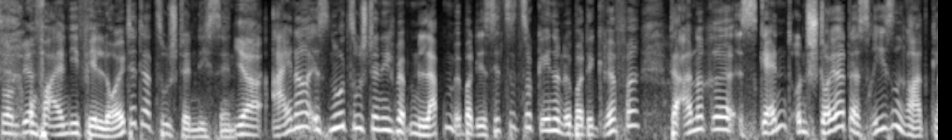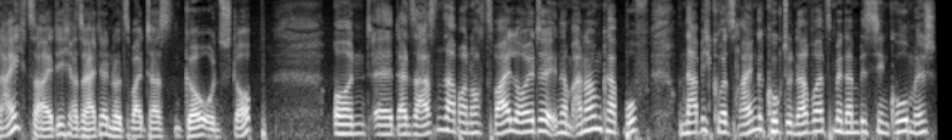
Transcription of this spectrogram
so ein Und Wir vor allem, wie viele Leute da zuständig sind. Ja. Einer ist nur zuständig, mit dem Lappen über die Sitze zu gehen und über die Griffe. Der andere scannt und steuert das Riesenrad gleichzeitig. Also er hat ja nur zwei Tasten Go und Stop. Und äh, dann saßen da aber noch zwei Leute in einem anderen Kabuff und da habe ich kurz reingeguckt und da wurde es mir dann ein bisschen komisch.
